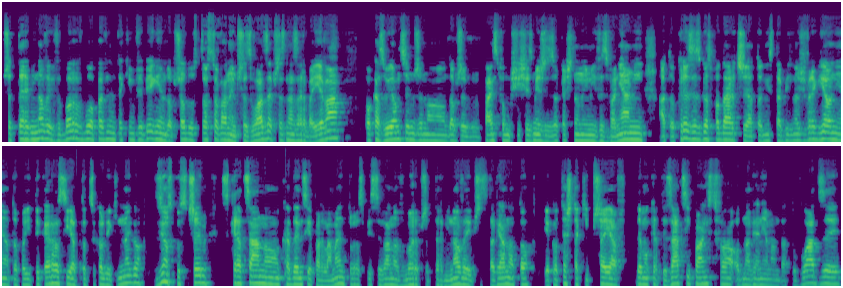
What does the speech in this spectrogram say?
przedterminowych wyborów było pewnym takim wybiegiem do przodu stosowanym przez władzę, przez Nazarbajewa, pokazującym, że no dobrze, państwo musi się zmierzyć z określonymi wyzwaniami, a to kryzys gospodarczy, a to niestabilność w regionie, a to polityka Rosji, a to cokolwiek innego, w związku z czym skracano kadencję parlamentu, rozpisywano wybory przedterminowe i przedstawiano to jako też taki przejaw demokratyzacji państwa, odnawiania mandatu władzy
